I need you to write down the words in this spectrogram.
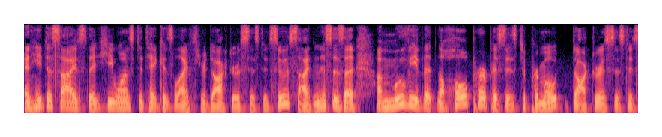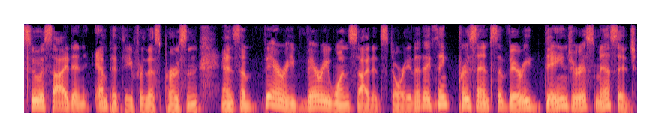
and he decides that he wants to take his life through doctor-assisted suicide. And this is a, a movie that the whole purpose is to promote doctor assisted suicide and empathy for this person. And it's a very, very one sided story that I think presents a very dangerous message.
